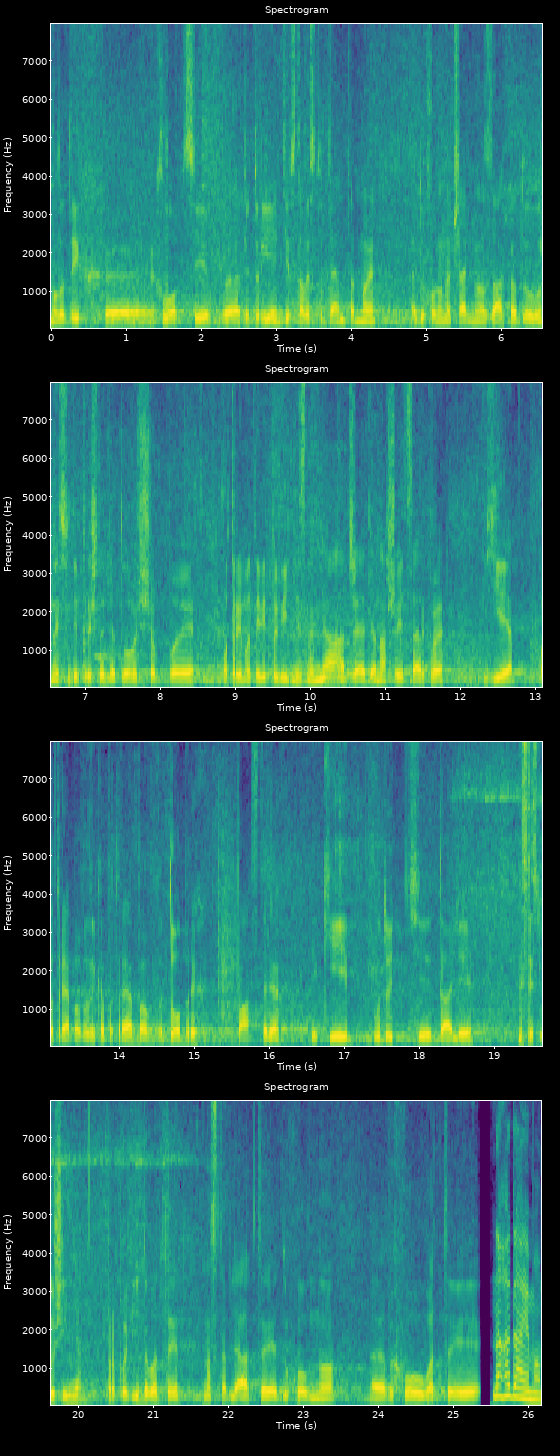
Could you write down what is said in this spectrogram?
молодих е, хлопців, абітурієнтів стали студентами духовно-навчального закладу. Вони сюди прийшли для того, щоб е, отримати відповідні знання, адже для нашої церкви є потреба, велика потреба в добрих пастирях, які будуть е, далі нести служіння, проповідувати, наставляти, духовно виховувати. Нагадаємо,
